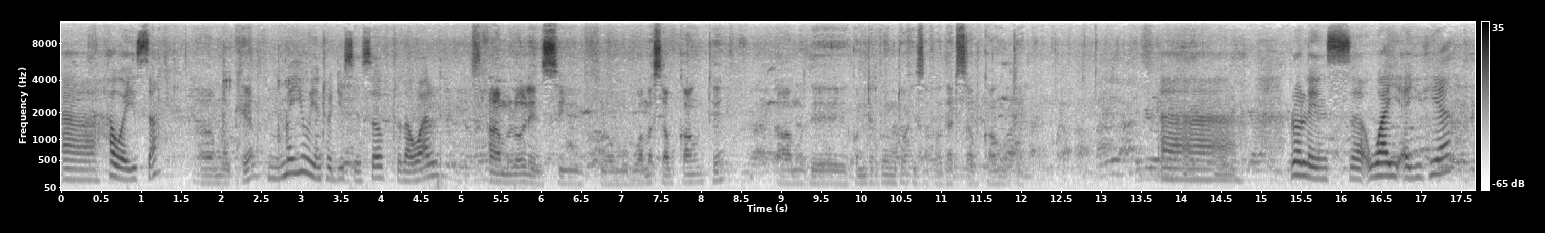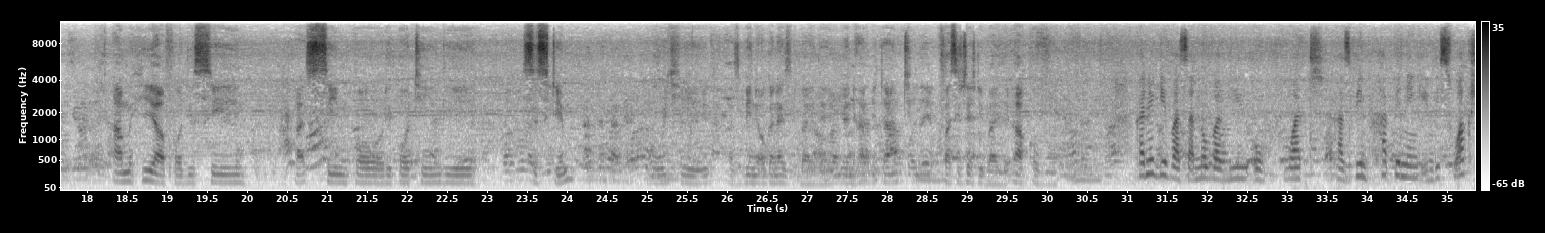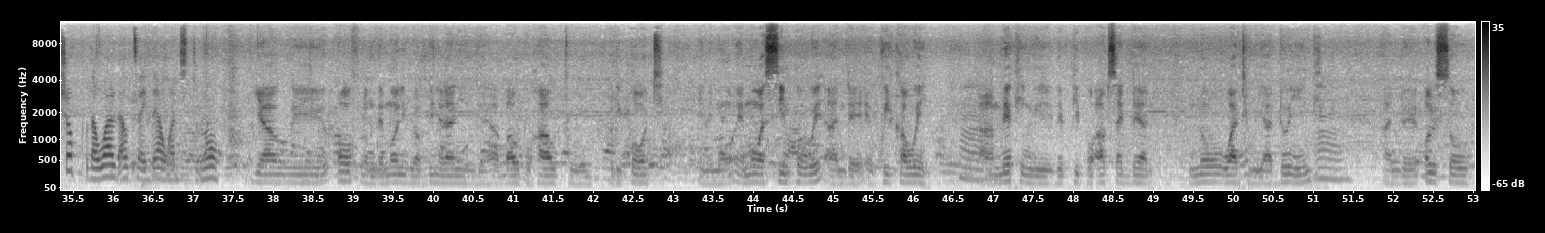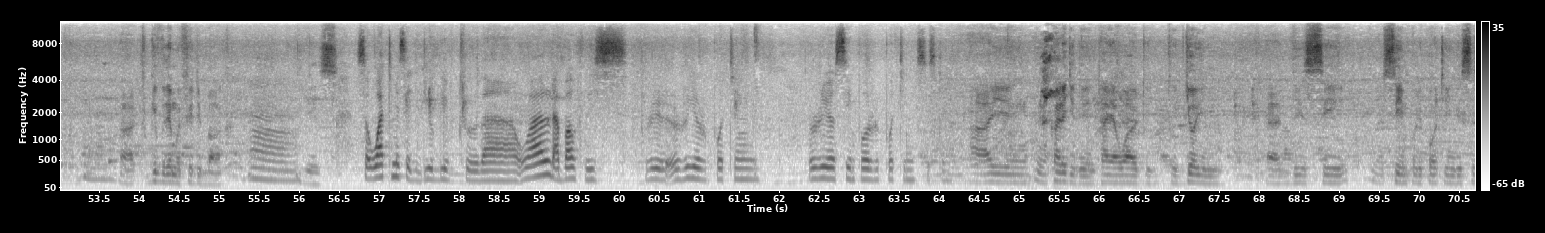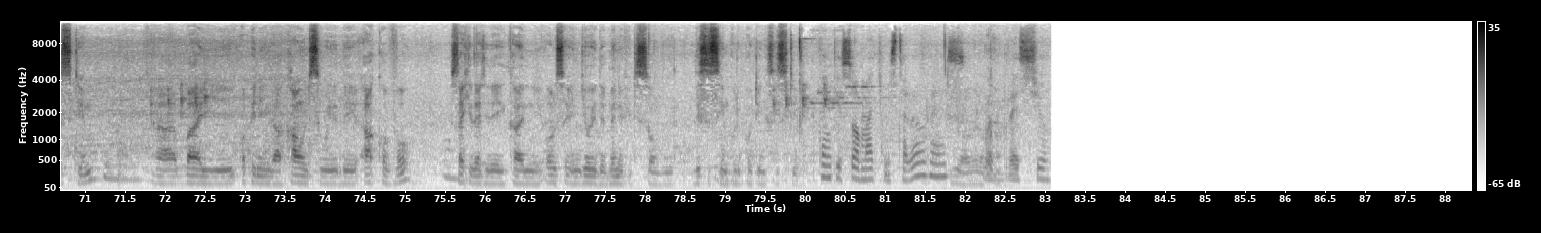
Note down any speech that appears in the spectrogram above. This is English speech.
Uh, how are you, sir? I'm okay. May you introduce yourself to the world? I'm Lawrence from Wama sub-county. I'm the community development officer for that sub-county. Uh, Rollins, uh, why are you here? I'm here for this uh, simple reporting system which has been organized by the UN Habitat, facilitated by the ACOVO. Can you give us an overview of what has been happening in this workshop? The world outside there wants to know. Yeah, we all from the morning we have been learning about how to report in a more, a more simple way and a, quicker way, uh, making the, the people outside there know what we are doing and uh, also uh, to give them a feedback. Yes. So, what message do you give to the world about this real reporting, real simple reporting system? I encourage the entire world to, to join uh, this uh, simple reporting system uh, by opening accounts with the ACOVO such that they can also enjoy the benefits of this simple reporting system. Thank you so much, Mr. Lawrence. You are God bless you.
